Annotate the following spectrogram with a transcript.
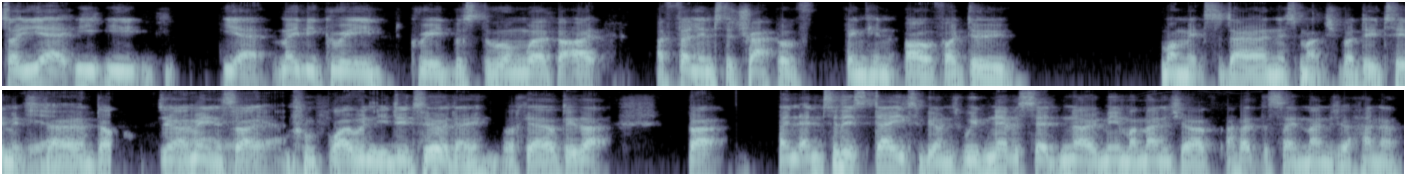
So yeah, you, you, yeah, maybe greed greed was the wrong word, but I I fell into the trap of thinking, oh, if I do one mix a day, I earn this much. If I do two mixes a day, I Yeah. earn double. Do you know what I mean? It's Yeah, like, why wouldn't you do two a day? Okay, I'll do that. But and and to this day, to be honest, we've never said no. Me and my manager, I've, I've had the same manager, Hannah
